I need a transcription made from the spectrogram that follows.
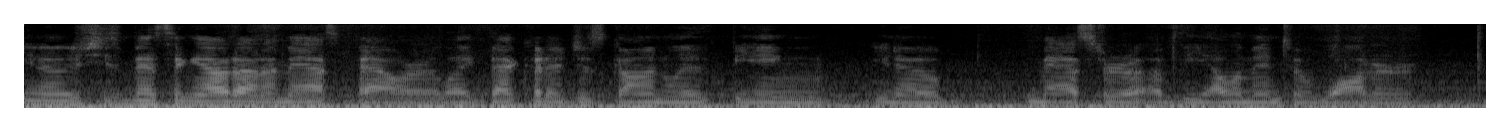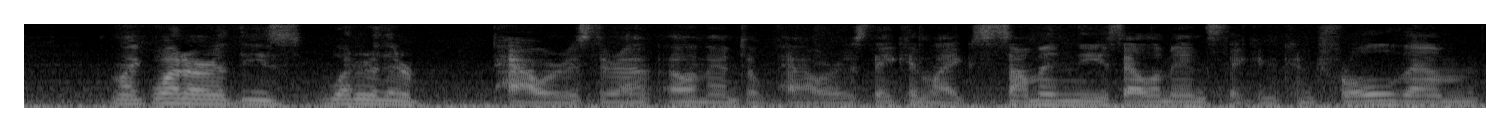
you know, she's missing out on a mask power. Like that could have just gone with being, you know, master of the element of water. Like, what are these? What are their powers? Their elemental powers. They can like summon these elements. They can control them.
